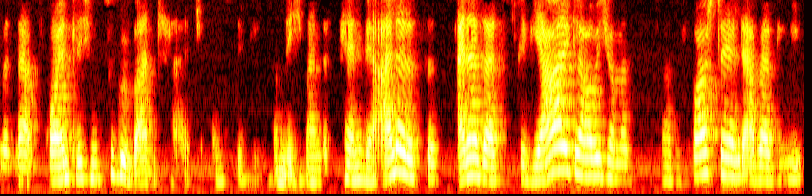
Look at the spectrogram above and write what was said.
mit einer freundlichen Zugewandtheit uns bedient. Und ich meine, das kennen wir alle. Das ist einerseits trivial, glaube ich, wenn man sich das mal so vorstellt, aber wie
